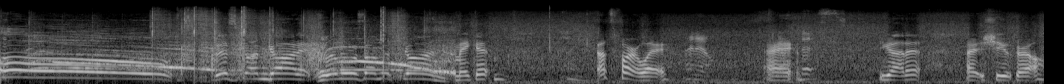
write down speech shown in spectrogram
Oh! This gun got it. Whoever was on this gun. Make it. That's far away. I know. All right. You got it? All right, shoot, girl.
